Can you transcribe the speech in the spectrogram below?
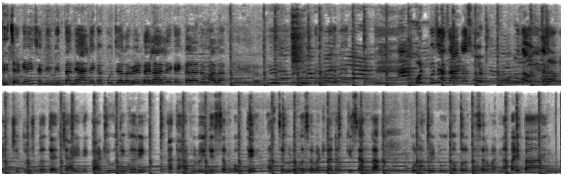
तिच्या घ्यायच्या निमित्ताने आले का पूजाला? भेटायला आले काही कळा ना मला? उठ पूजा जागा सोड. जावयांची दृष्ट त्यांच्या आईने काढली होती घरी. आता हा व्हिडिओ इथे संपवते. आजचा व्हिडिओ कसा वाटला नक्की सांगा. पुन्हा भेटू तोपर्यंत सर्वांना बाय बाय.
